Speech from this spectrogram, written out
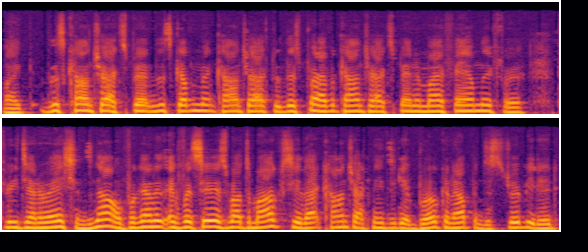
like this contract's been this government contract or this private contract's been in my family for three generations. No, if we're gonna if we're serious about democracy, that contract needs to get broken up and distributed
